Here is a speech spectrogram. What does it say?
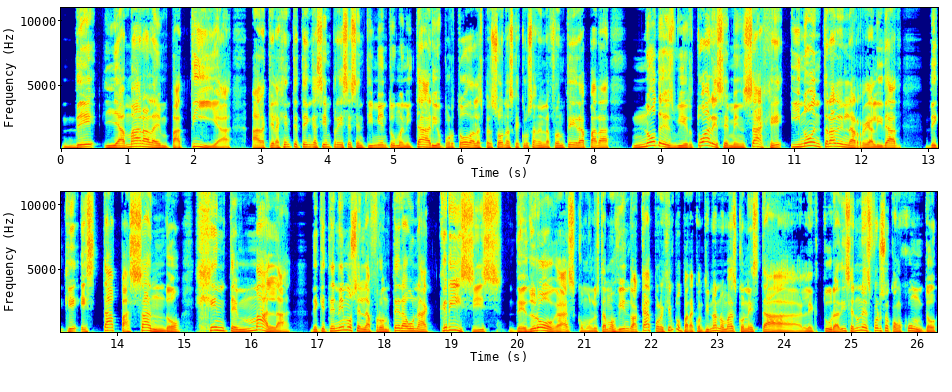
de llamar a la empatía, a que la gente tenga siempre ese sentimiento humanitario por todas las personas que cruzan en la frontera para no desvirtuar ese mensaje y no entrar en la realidad de que está pasando gente mala de que tenemos en la frontera una crisis de drogas, como lo estamos viendo acá, por ejemplo, para continuar nomás con esta lectura, dicen un esfuerzo conjunto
